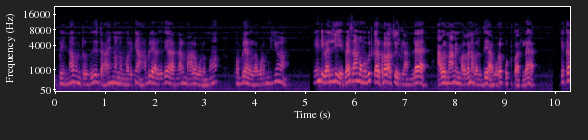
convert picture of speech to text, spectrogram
இப்போ என்ன பண்ணுறது தாய் மாமன் வரைக்கும் ஆம்பளை ஆளுதே ஆறு நாள் மாலை ஓடணும். பொம்பளை ஆளுல ஓட முடியும்? ஏண்டி வள்ளி? பேசாம உங்க வீட்டுக்கார கூட வர சொல்லிருக்கலாம்ல? அவர் மாமன் மாதிரி தானே வருது. அவரோட போட்டு பாருல. ஏக்கா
